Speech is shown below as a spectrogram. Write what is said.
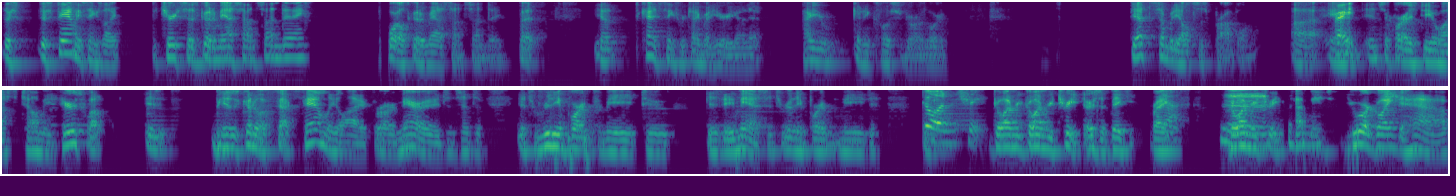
there's there's family things like the church says go to mass on Sunday, the Boyles go to mass on Sunday. But you know, the kinds of things we're talking about here, you know, that how you're getting closer to our Lord. That's somebody else's problem. Uh, and right. insofar as Dia wants to tell me, here's what is because it's going to affect family life or our marriage in the sense of it's really important for me to get to mass. It's really important for me to go on retreat. Go on go on retreat. There's a biggie, right? Yeah. Go mm. on retreat. That means you are going to have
